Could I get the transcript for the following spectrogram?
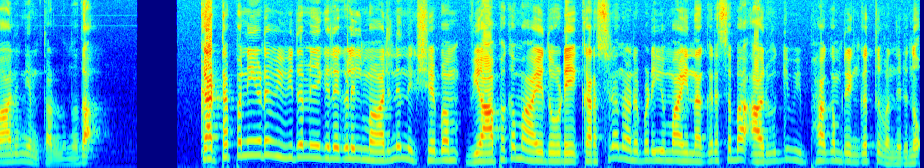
മാലിന്യം തള്ളുന്നത്. കട്ടപ്പനയുടെ വിവിധ മേഖലകളിൽ മാലിന്യ നിക്ഷേപം വ്യാപകമായതോടെ കർശന നടപടിയുമായി നഗരസഭ ആരോഗ്യ വിഭാഗം രംഗത്ത് വന്നിരുന്നു.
